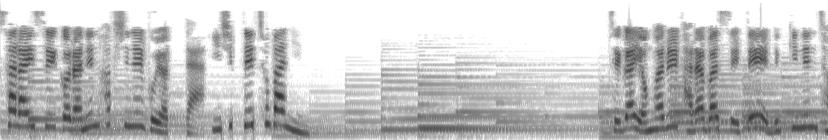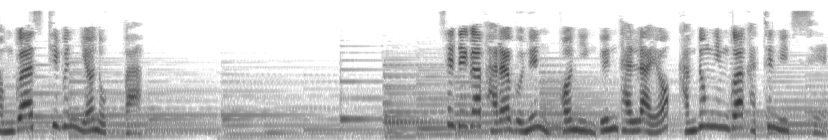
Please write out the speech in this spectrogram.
살아있을 거라는 확신을 보였다. 20대 초반인 제가 영화를 바라봤을 때 느끼는 점과 스티븐 연 오빠 세대가 바라보는 버닝은 달라요. 감독님과 같은 위치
